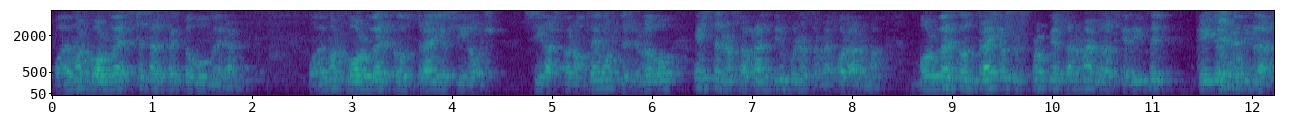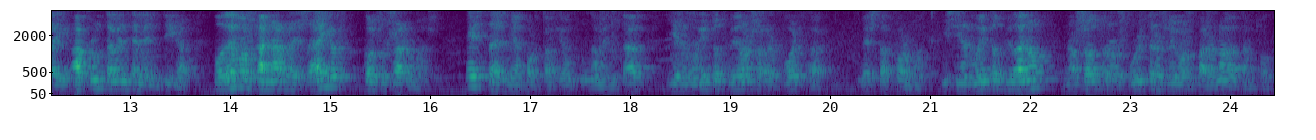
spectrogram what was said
podemos volver, este es el efecto boomerang, podemos volver contra ellos si, los, si las conocemos, desde luego, este es nuestro gran triunfo y nuestra mejor arma. Volver contra ellos sus propias armas de las que dicen que ellos cumplen la ley. Absolutamente mentira. Podemos ganarles a ellos con sus armas. Esta es mi aportación fundamental y el movimiento ciudadano se refuerza de esta forma. Y sin el movimiento ciudadano, nosotros, los juristas, no servimos para nada tampoco.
